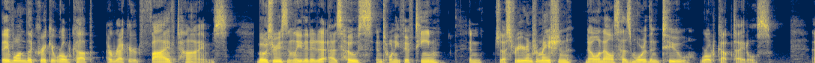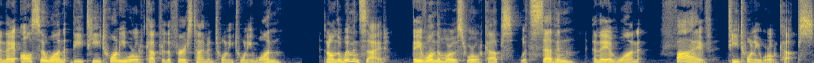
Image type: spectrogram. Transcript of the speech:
they've won the Cricket World Cup a record five times. Most recently, they did it as hosts in 2015. And just for your information, no one else has more than two World Cup titles. And they also won the T20 World Cup for the first time in 2021. And on the women's side, they've won the most World Cups with seven, and they have won five T20 World Cups,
